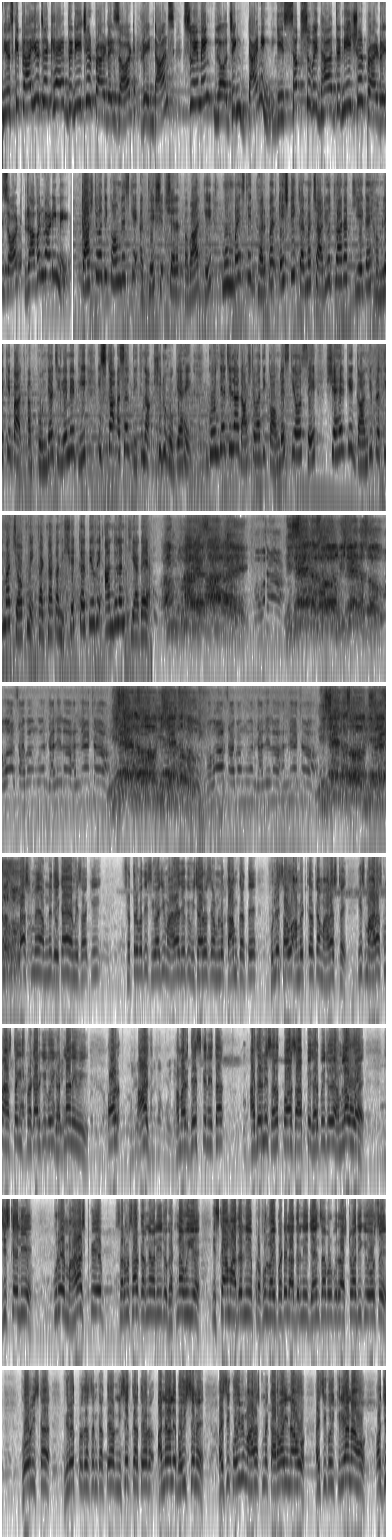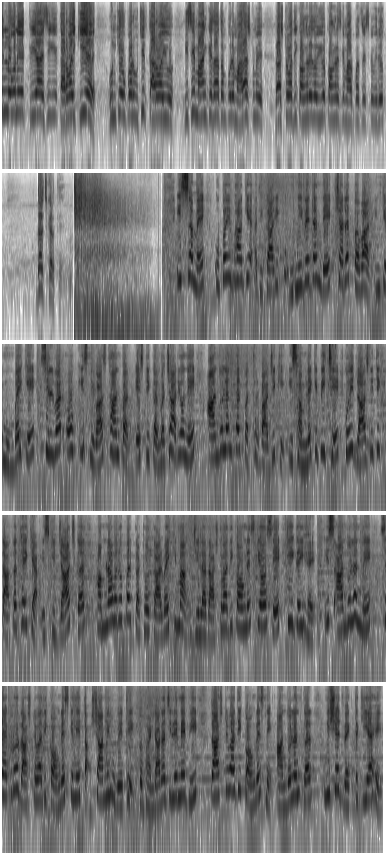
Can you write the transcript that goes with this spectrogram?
News के प्रायोजक है the Nature Pride resort rain dance swimming lodging dining ये सब सुविधा the Nature Pride resort Rawanwadi में। राष्ट्रवादी कांग्रेस के अध्यक्ष शरद पवार के मुंबई स्थित घर पर एसटी कर्मचारियों द्वारा किए गए हमले के बाद अब गोंदिया ज़िले में भी इसका असर दिखना शुरू हो गया है। गोंदिया जिला राष्ट्रवादी कांग्रेस की ओर से शहर के गांधी प्रतिमा चौक में घटना का निषेध करते हुए आंदोलन किया गया। निषेध असो निषेध असो पवार साहेबांवर झालेला हल्ल्याचा. निषेध असो निषेध असो पवार साहेबांवर झालेला हल्ल्याचा. महाराष्ट्र में हमने देखा है हमेशा कि छत्रपति शिवाजी महाराजों के विचारों से हम लोग काम करते हैं। फुले साहू अंबेडकर का महाराष्ट्र है। इस महाराष्ट्र में आज तक इस प्रकार की कोई घटना नहीं हुई। और आज हमारे देश के नेता आदरणीय शरद पवार साहब के घर पे जो ये हमला हुआ है जिसके लिए पूरे महाराष्ट्र के शर्मसार करने वाली जो घटना हुई है, इसका हम आदरणीय प्रफुल्ल भाई पटेल, आदरणीय जैन साहब और पूरे राष्ट्रवादी की ओर से घोर इसका विरोध प्रदर्शन करते हैं और निषेध करते हैं और आने वाले भविष्य में ऐसी कोई भी महाराष्ट्र में कार्रवाई ना हो, ऐसी कोई क्रिया ना हो और जिन लोगों ने क्रिया, ऐसी कार्रवाई की है, उनके ऊपर उचित कार्रवाई हो, इसी मांग के साथ हम पूरे महाराष्ट्र में राष्ट्रवादी कांग्रेस और युवक कांग्रेस के मार्फत से इसका विरोध दर्ज करते हैं। इस समय उपविभागीय अधिकारी को निवेदन दे शरद पवार, इनके मुंबई के सिल्वर ओक इस निवास स्थान पर। एसटी कर्मचारियों ने आंदोलन कर पत्थरबाजी की। इस हमले के पीछे कोई राजनीतिक ताकत है क्या? इसकी जाँच कर हमलावरों पर कठोर कार्रवाई की मांग। जिला राष्ट्रवादी कांग्रेस की ओर से की गई है। इस आंदोलन में सैकड़ों राष्ट्रवादी कांग्रेस के नेता शामिल हुए थे। तो भंडारा ज़िले में भी राष्ट्रवादी कांग्रेस ने आंदोलन कर निषेध व्यक्त किया है।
